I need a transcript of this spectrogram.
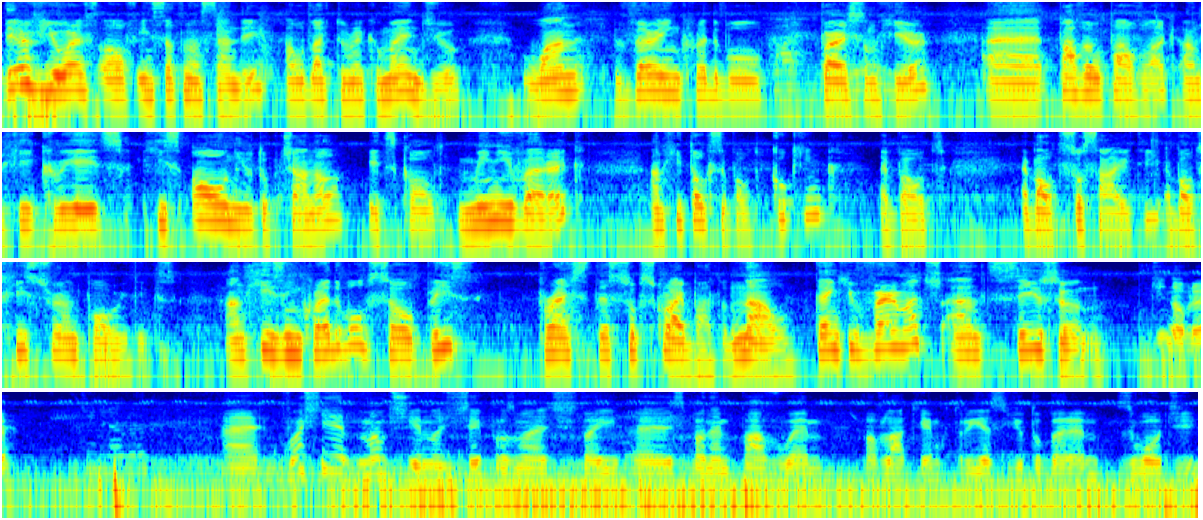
Dear viewers of Instant and Sandy, I would like to recommend you one very incredible person here, uh, Pavel Pawlak, and he creates his own YouTube channel. It's called Mini Verek, and he talks about cooking, about about society, about history and politics. And he's incredible, so please press the subscribe button now. Thank you very much and see you soon. Dzień dobry. E, właśnie mam przyjemność dzisiaj porozmawiać tutaj e, z panem Pawłem Pawlakiem, który jest youtuberem z Łodzi.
